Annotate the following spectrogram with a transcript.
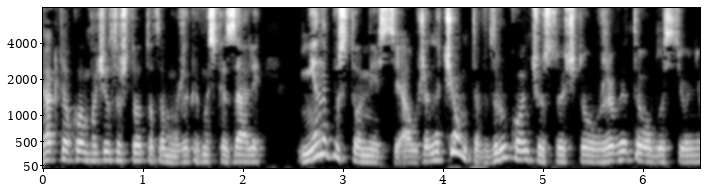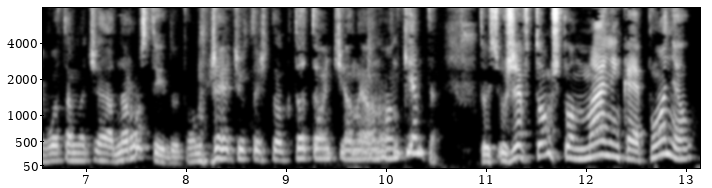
Как только он почувствует, что что-то может, как мы сказали, не на пустом месте, а уже на чем-то. Вдруг он чувствует, что уже в этой области у него там наросты идут. Он уже чувствует, что кто-то он, он, он, он кем-то. То есть уже в том, что он маленькое понял,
